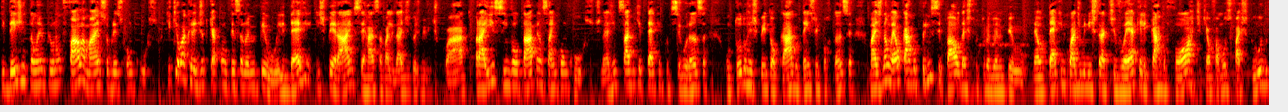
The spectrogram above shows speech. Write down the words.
e desde então o MPU não fala mais sobre esse concurso. O que, que eu acredito que aconteça no MPU? Ele deve esperar encerrar essa validade de 2024 para aí sim voltar a pensar em concursos. Né? A gente sabe que técnico de segurança, com todo respeito ao cargo, tem sua importância, mas não é o cargo principal da estrutura do MPU. Né? O técnico administrativo é aquele cargo forte, que é o famoso faz tudo,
